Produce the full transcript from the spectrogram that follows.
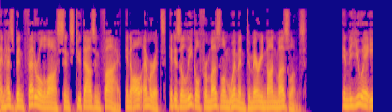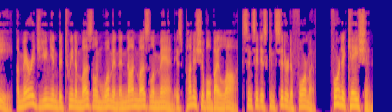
and has been federal law since 2005. In all emirates, it is illegal for Muslim women to marry non Muslims. In the UAE, a marriage union between a Muslim woman and non Muslim man is punishable by law, since it is considered a form of fornication.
